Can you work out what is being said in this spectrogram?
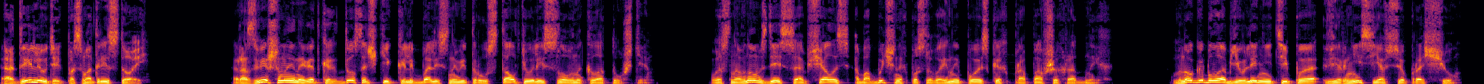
«А ты, Лютик, посмотри стой». Развешенные на ветках досочки колебались на ветру, сталкивались словно колотушки. В основном здесь сообщалось об обычных после войны поисках пропавших родных. Много было объявлений типа «Вернись, я все прощу».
